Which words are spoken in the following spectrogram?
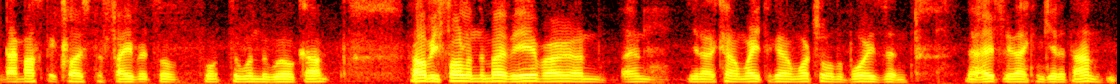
they must be close to favourites of for, to win the World Cup. I'll be following them over here, bro, and and you know can't wait to go and watch all the boys and. You know, hopefully they can get it done.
